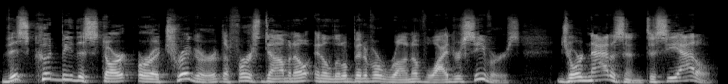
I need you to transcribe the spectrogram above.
this could be the start or a trigger, the first domino in a little bit of a run of wide receivers. Jordan Addison to Seattle.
